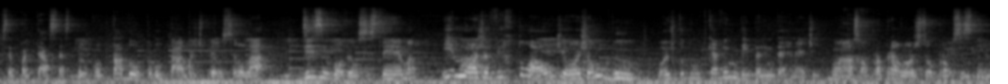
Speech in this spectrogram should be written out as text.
Você pode ter acesso pelo computador, por um tablet, pelo celular, desenvolver um sistema e loja virtual, que hoje é um boom. Hoje todo mundo quer vender pela internet e montar sua própria loja, seu próprio sistema.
